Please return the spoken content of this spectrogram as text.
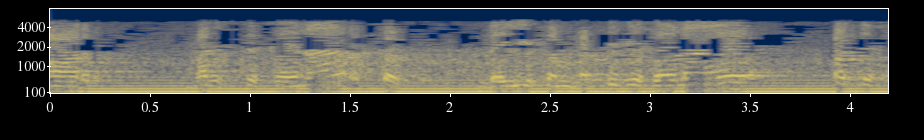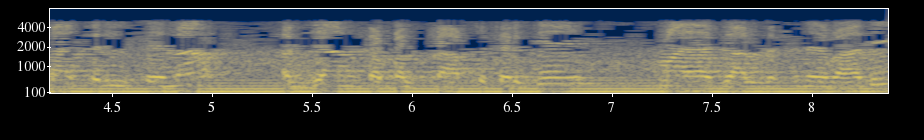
और मनुष्य सेना दैवी संपत्ति की सेना है पद्यशास्त्री सेना, अज्ञान का फल प्राप्त करके माया जाल रखने वाली,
